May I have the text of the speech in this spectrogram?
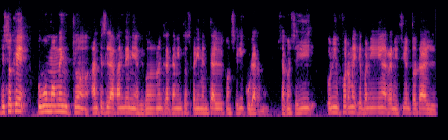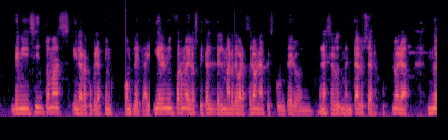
Eso que hubo un momento antes de la pandemia que con un tratamiento experimental conseguí curarme. O sea, conseguí un informe que ponía remisión total de mis síntomas y la recuperación completa. Y era un informe del Hospital del Mar de Barcelona, que es puntero en, en la salud mental. O sea, no era, no,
